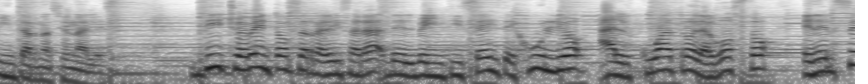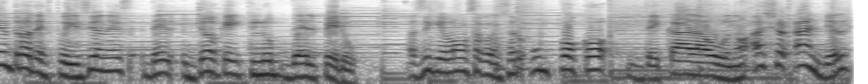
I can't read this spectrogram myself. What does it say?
internacionales. Dicho evento se realizará del 26 de julio al 4 de agosto en el Centro de Exposiciones del Jockey Club del Perú. Así que vamos a conocer un poco de cada uno. Asher Angel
